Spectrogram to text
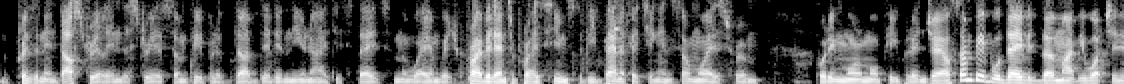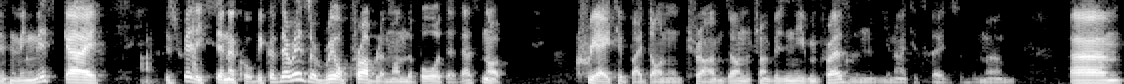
the prison industrial industry, as some people have dubbed it in the United States, and the way in which private enterprise seems to be benefiting in some ways from putting more and more people in jail. Some people, David, though, might be watching this and this guy is really cynical because there is a real problem on the border. That's not created by Donald Trump. Donald Trump isn't even president of the United States at the moment. Um,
